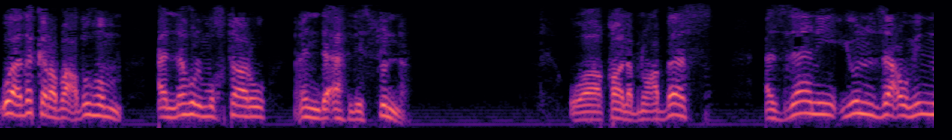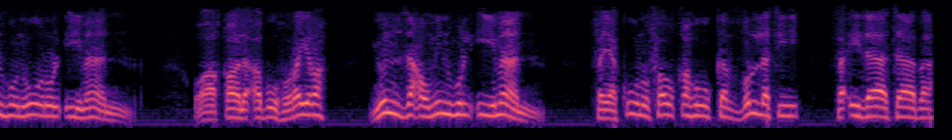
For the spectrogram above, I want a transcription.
وذكر بعضهم أنه المختار عند أهل السنة. وقال ابن عباس الزاني ينزع منه نور الإيمان. وقال أبو هريرة ينزع منه الإيمان فيكون فوقه كالظلة فإذا تاب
